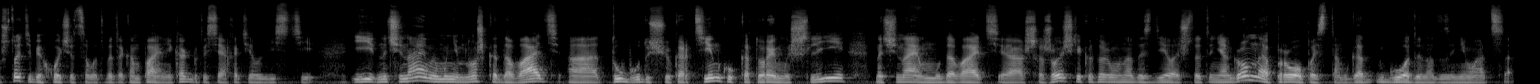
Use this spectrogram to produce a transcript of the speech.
что тебе хочется вот в этой компании, как бы ты себя хотел вести. И начинаем ему немножко давать а, ту будущую картинку, к которой мы шли, начинаем ему давать а, шажочки, которые ему надо сделать, что это не огромная пропасть, там год, годы надо заниматься,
